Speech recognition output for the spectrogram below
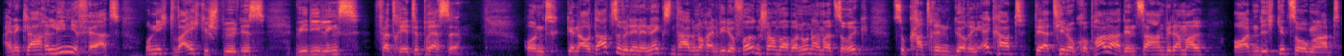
eine klare Linie fährt und nicht weichgespült ist wie die links verdrehte Presse. Und genau dazu wird in den nächsten Tagen noch ein Video folgen. Schauen wir aber nun einmal zurück zu Katrin Göring-Eckardt, der Tino Kropalla den Zahn wieder mal ordentlich gezogen hat.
